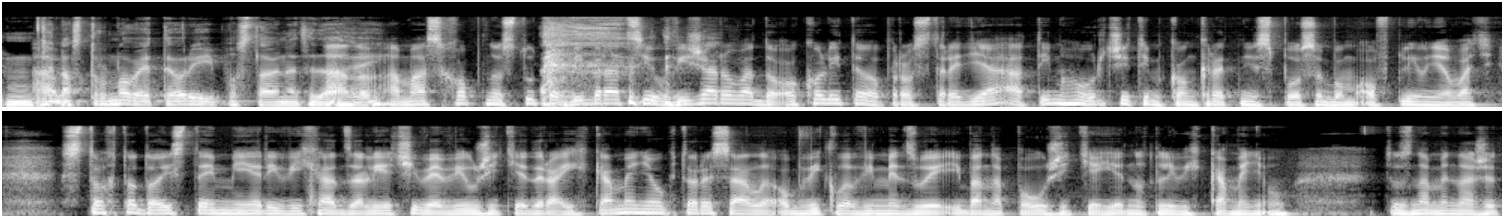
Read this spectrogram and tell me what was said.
Mm, a, na strunovej teórii postavené teda, áno, hej? A má schopnosť túto vibráciu vyžarovať do okolitého prostredia a tým ho určitým konkrétnym spôsobom ovplyvňovať. Z tohto do istej miery vychádza liečivé využitie drahých kameňov, ktoré sa ale obvykle vymedzuje iba na použitie jednotlivých kameňov. To znamená, že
